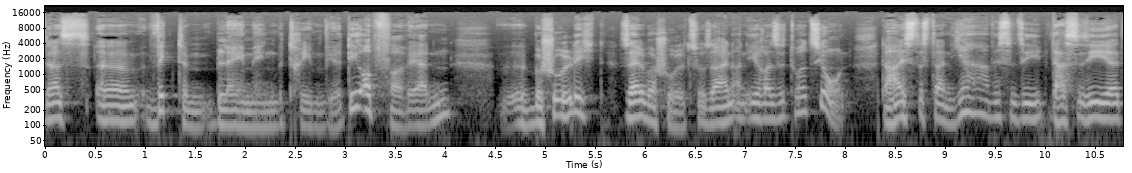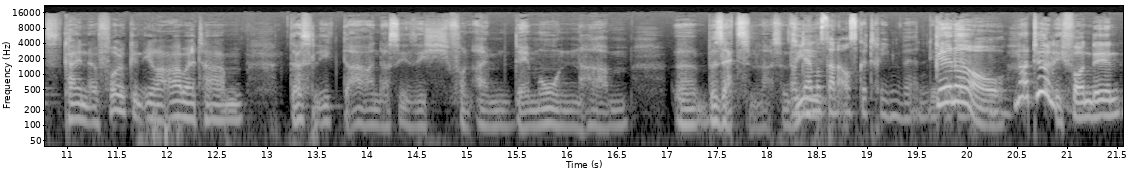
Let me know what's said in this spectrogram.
dass äh, Victim Blaming betrieben wird. Die Opfer werden äh, beschuldigt, selber schuld zu sein an ihrer Situation. Da heißt es dann, ja, wissen Sie, dass Sie jetzt keinen Erfolg in Ihrer Arbeit haben, das liegt daran, dass Sie sich von einem Dämonen haben äh, besetzen lassen. Und Sie, der muss dann ausgetrieben werden. Genau, Dämon. natürlich von den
